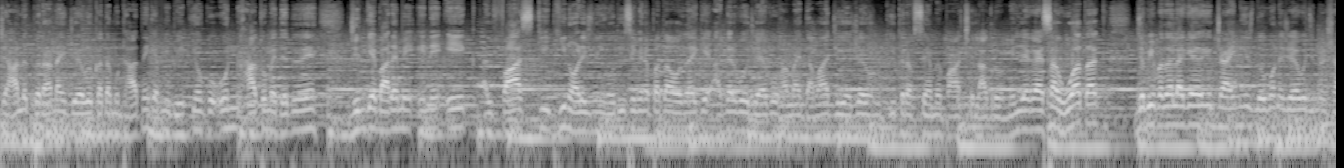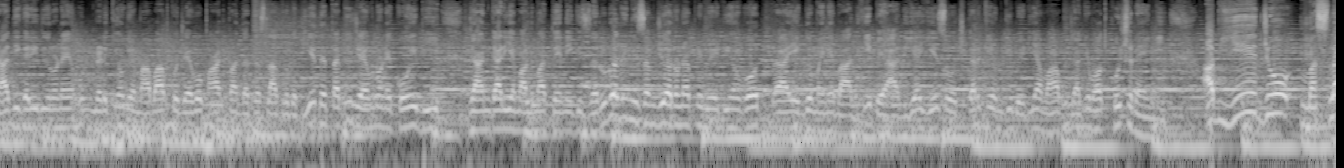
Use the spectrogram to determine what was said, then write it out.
جہالت کرانا جو ہے وہ قدم اٹھاتے ہیں کہ اپنی بیٹیوں کو ان ہاتھوں میں دے دیتے ہیں جن کے بارے میں انہیں ایک الفاظ کی بھی نالج نہیں ہوتی اسے انہیں پتہ ہوتا ہے کہ اگر وہ جو ہے وہ ہمارے دماغ جو ہے ان کی طرف سے ہمیں پانچ چھ لاکھ روپے مل جائے گا ایسا ہوا تک جب یہ پتہ لگا کہ چائنیز لوگوں نے جو ہے وہ جنہوں نے شادی کری تھی انہوں نے ان لڑکیوں کے ماں باپ کو جو ہے وہ پانچ پانچ دس دس لاکھ روپے دیے تھے تبھی جو ہے انہوں نے کوئی بھی جانکاری یا معلومات دینے کی ضرورت ہی نہیں سمجھی اور انہوں نے اپنی بیٹیوں کو ایک دو مہینے بعد ہی بیاہ دیا یہ سوچ کر کہ ان کی بیٹیاں وہاں جا کے بہت خوش رہیں گی اب یہ جو مسئلہ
